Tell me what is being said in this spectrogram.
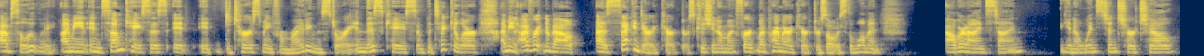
Absolutely. I mean, in some cases, it it deters me from writing the story. In this case, in particular, I mean, I've written about as secondary characters because you know my first my primary character is always the woman, Albert Einstein, you know Winston Churchill,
